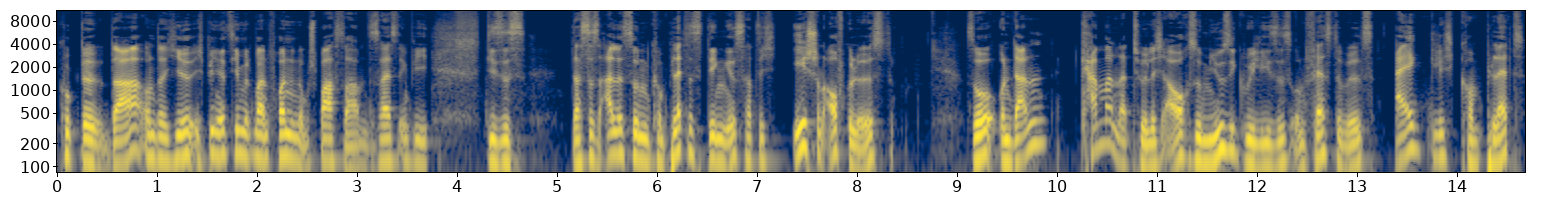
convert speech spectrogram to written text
guck da und hier, ich bin jetzt hier mit meinen Freundinnen, um Spaß zu haben. Das heißt irgendwie, dieses, dass das alles so ein komplettes Ding ist, hat sich eh schon aufgelöst. So, und dann kann man natürlich auch so Music Releases und Festivals eigentlich komplett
